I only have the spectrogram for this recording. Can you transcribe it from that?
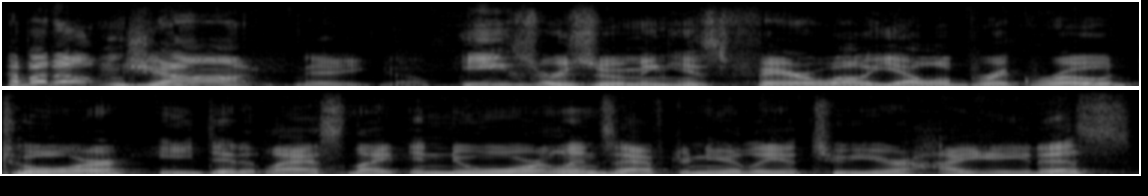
How about Elton John? There you go. He's resuming his Farewell Yellow Brick Road tour. He did it last night in New Orleans after nearly a two year hiatus.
